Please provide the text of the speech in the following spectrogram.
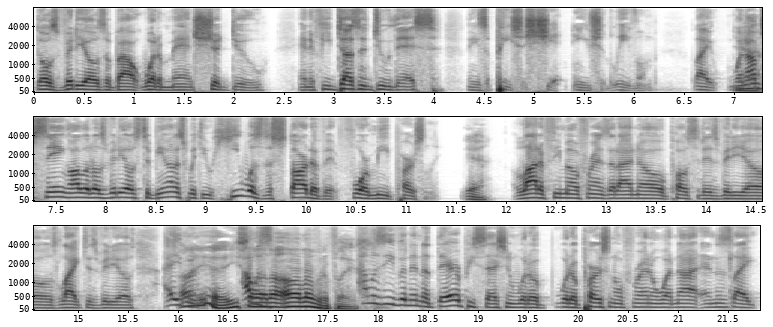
those videos about what a man should do. And if he doesn't do this, then he's a piece of shit and you should leave him. Like when Yeah. I'm seeing all of those videos, to be honest with you, he was the start of it for me personally. Yeah. A lot of female friends that I know posted his videos, liked his videos. I oh, even, Oh yeah, you saw was, it all over the place. I was even in a therapy session with a with a personal friend and whatnot, and it's like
